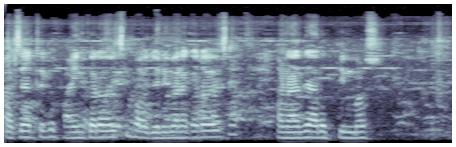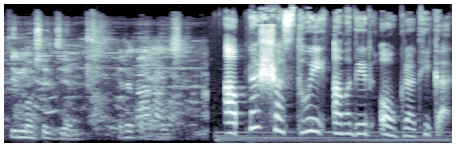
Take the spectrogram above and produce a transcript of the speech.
পাঁচ হাজার টাকা ফাইন করা হয়েছে বা জরিমানা করা হয়েছে। অনাদের আরও তিন মাস তিন মাসের জেল। এটা করা হয়েছে। আপনার স্বাস্থ্যই আমাদের অগ্রাধিকার।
